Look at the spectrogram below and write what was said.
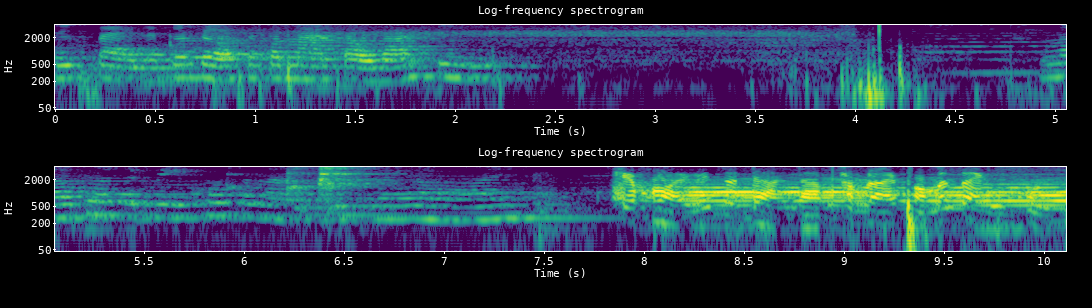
ทึกไปแล้วก็รอสักประมาณต่อล้านปี แล้วก็จะมีโฆษณาเล็กน้อย เก็บหอยไว้จุดด่างดำทำลายความมั่นใจของคุณ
